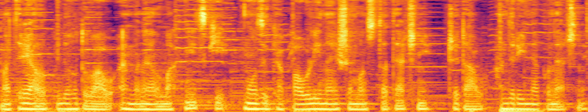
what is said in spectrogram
Матеріал підготував Еммануел Махніцький, музика Пауліна і Шимон Статечні, читав Андрій Наконечний.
